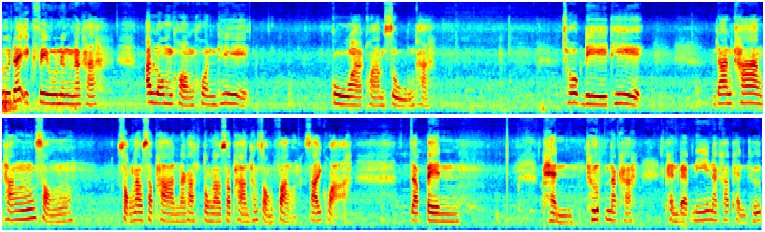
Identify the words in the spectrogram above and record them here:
คือได้อีกฟิลหนึ่งนะคะ อารมณ์ของคนที่กลัวความสูงค่ะ โชคดีที่ด้านข้างทั้งสองสองราวสะพานนะคะ ตรงราวสะพานทั้งสองฝั่งซ้ายขวา จะเป็นแผ่นทึบนะคะ แผ่นแบบนี้นะคะ แผ่นทึบ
